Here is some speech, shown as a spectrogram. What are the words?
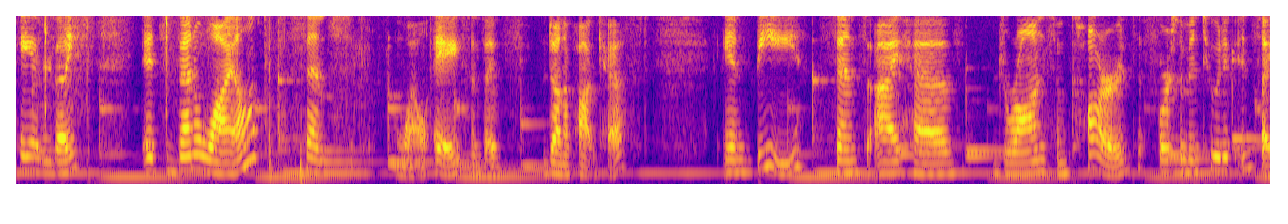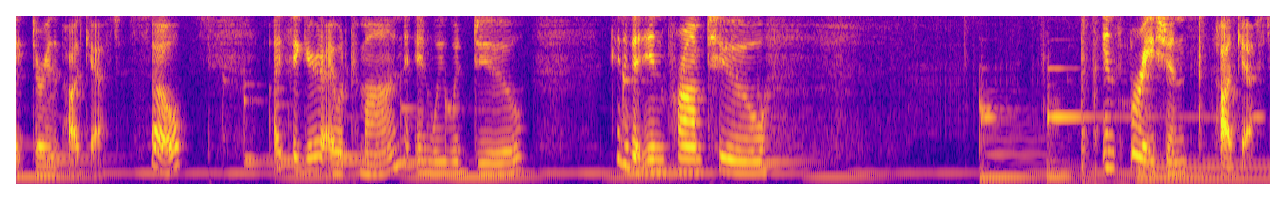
Hey, everybody. It's been a while since, well, A, since I've done a podcast, and B, since I have drawn some cards for some intuitive insight during the podcast. So I figured I would come on and we would do kind of an impromptu inspiration podcast.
